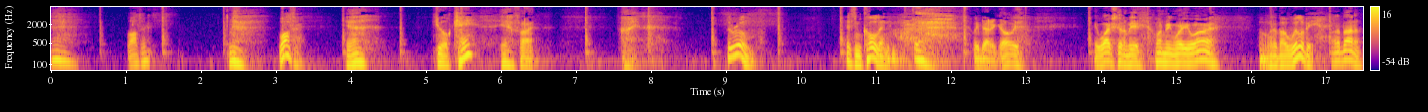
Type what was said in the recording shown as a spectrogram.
Walter? Walter, Yeah? you okay? Yeah, fine. Fine. The room isn't cold anymore. We better go. Your wife's going to be wondering where you are. But what about Willoughby? What about him?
